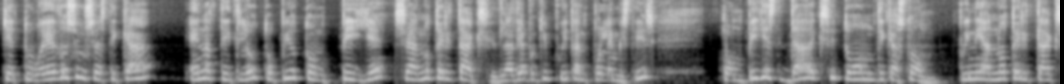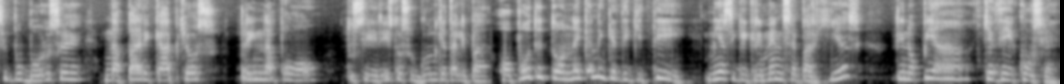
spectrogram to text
και του έδωσε ουσιαστικά ένα τίτλο το οποίο τον πήγε σε ανώτερη τάξη. Δηλαδή από εκεί που ήταν πολεμιστής τον πήγε στην τάξη των δικαστών, που είναι η ανώτερη τάξη που μπορούσε να πάρει κάποιος πριν από τους Ιερείς, το Σουγκούν κτλ. Οπότε τον έκανε και διοικητή μιας συγκεκριμένης επαρχίας, την οποία και διοικούσε.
